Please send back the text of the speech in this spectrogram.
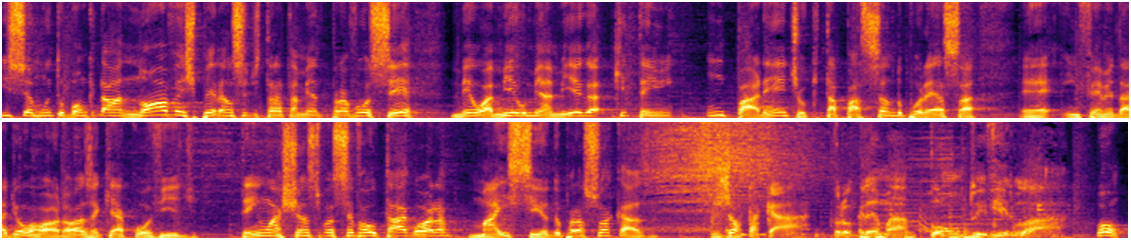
Isso é muito bom que dá uma nova esperança de tratamento para você, meu amigo, minha amiga, que tem um parente ou que está passando por essa é, enfermidade horrorosa que é a Covid. Tem uma chance de você voltar agora mais cedo para sua casa. JK, programa ponto e vírgula. Bom,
